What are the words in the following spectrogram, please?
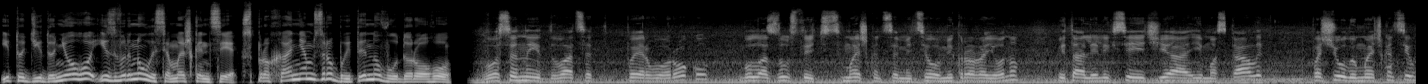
І тоді до нього і звернулися мешканці з проханням зробити нову дорогу. Восени 21-го року була зустріч з мешканцями цього мікрорайону Віталій Олексійович, я і Москалик. Почули мешканців.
